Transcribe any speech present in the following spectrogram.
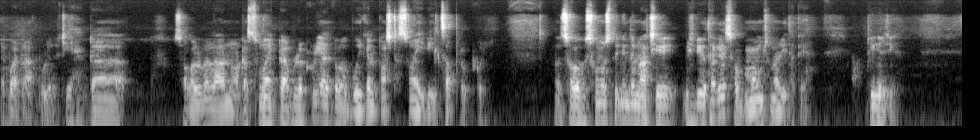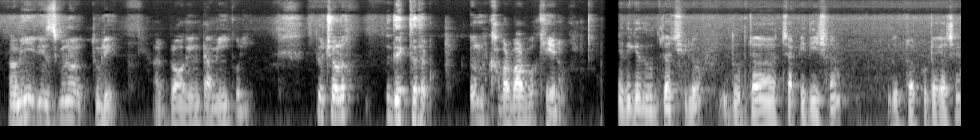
একবার রাত বলে গেছি একটা সকালবেলা নটার সময় একটা আপলোড করি, আর একবার বৈকাল পাঁচটার সময় এই রিলস আপলোড করি। সব, সমস্ত কিন্তু নাচে ভিডিও থাকে, সব মমসোনারই থাকে। ঠিক আছে? আমি রিলসগুলো তুলি। আর ব্লগিংটা আমিই করি। তো চলো দেখতে থাকো। এবং খাবার বাড়বো খেয়ে নাও। এদিকে দুধটা ছিল দুধটা চাপিয়ে দিয়েছিলাম। দুধটা ফুটে গেছে।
